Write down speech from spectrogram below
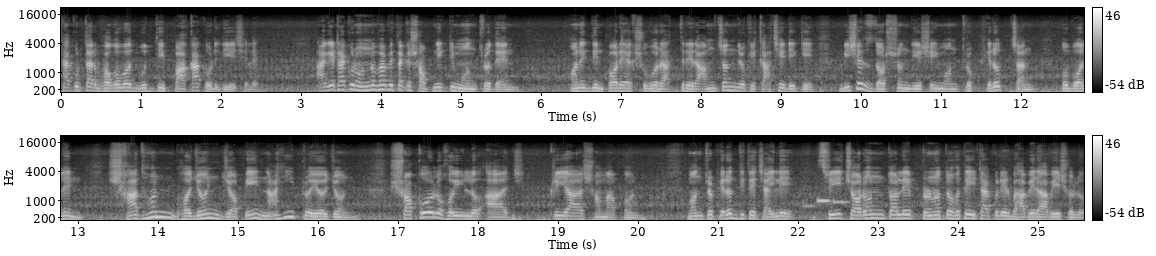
ঠাকুর তার ভগবত বুদ্ধি পাকা করে দিয়েছিলেন। আগে ঠাকুর অন্যভাবে তাকে স্বপ্নে একটি মন্ত্র দেন। অনেকদিন পরে এক শুভ রাত্রে রামচন্দ্রকে কাছে ডেকে বিশেষ দর্শন দিয়ে সেই মন্ত্র ফেরত চান ও বলেন, সাধন ভজন জপে নাহি প্রয়োজন। সকল হইল আজ ক্রিয়া সমাপন। মন্ত্র ফেরত দিতে চাইলে শ্রীচরণ তলে প্রণত হতেই ঠাকুরের ভাবের আবেশ হলো।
